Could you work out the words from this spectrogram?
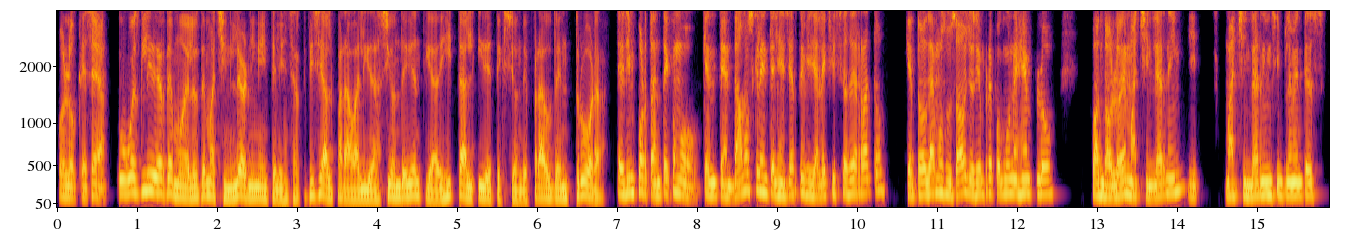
o lo que sea. Hugo es líder de modelos de Machine Learning e inteligencia artificial para validación de identidad digital y detección de fraude en Truora. Es importante como que entendamos que la inteligencia artificial existe hace rato, que todos la hemos usado. Yo siempre pongo un ejemplo cuando hablo de Machine Learning y Machine Learning simplemente es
